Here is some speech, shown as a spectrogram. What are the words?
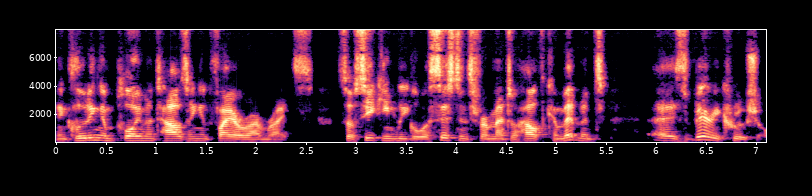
including employment, housing, and firearm rights. So seeking legal assistance for mental health commitment is very crucial.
